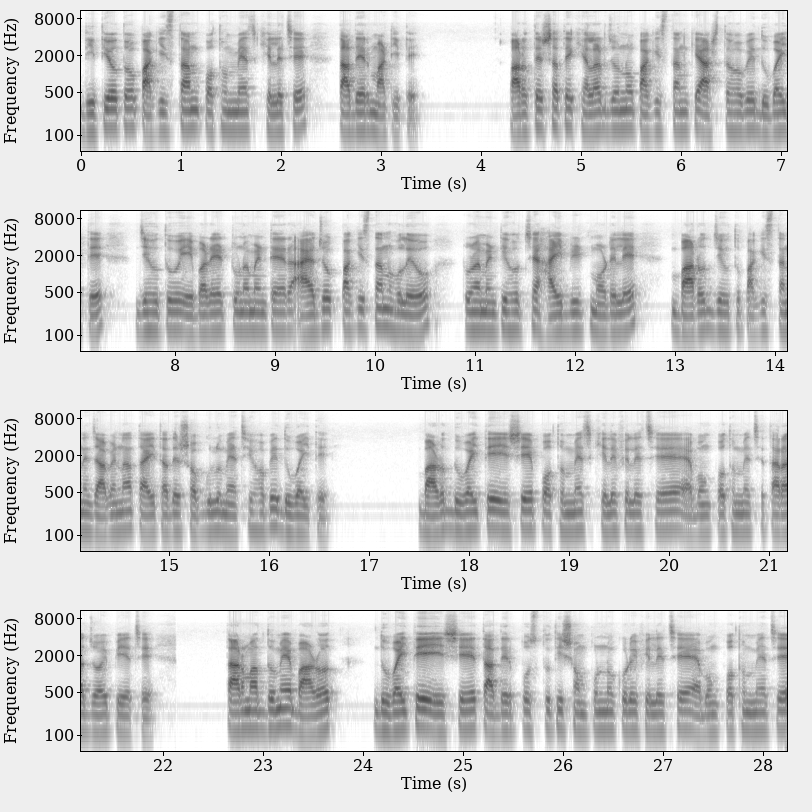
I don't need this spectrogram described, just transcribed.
দ্বিতীয়ত, পাকিস্তান প্রথম ম্যাচ খেলেছে তাদের মাটিতে। ভারতের সাথে খেলার জন্য পাকিস্তানকে আসতে হবে দুবাইতে, যেহেতু এবারের টুর্নামেন্টের আয়োজক পাকিস্তান হলেও টুর্নামেন্টটি হচ্ছে হাইব্রিড মডেলে। ভারত যেহেতু পাকিস্তানে যাবে না, তাই তাদের সবগুলো ম্যাচই হবে দুবাইতে। ভারত দুবাইতে এসে প্রথম ম্যাচ খেলে ফেলেছে এবং প্রথম ম্যাচে তারা জয় পেয়েছে। তার মাধ্যমে ভারত দুবাইতে এসে তাদের প্রস্তুতি সম্পূর্ণ করে ফেলেছে এবং প্রথম ম্যাচে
